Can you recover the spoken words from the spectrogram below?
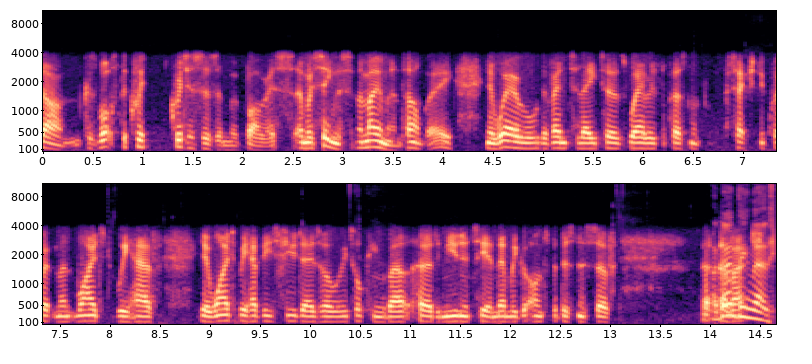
done. Because what's the crit- criticism of Boris? And we're seeing this at the moment, aren't we? You know, where are all the ventilators? Where is the personal protection equipment? Why did we have, you know, why did we have these few days where we were talking about herd immunity and then we got onto the business of I don't think that's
